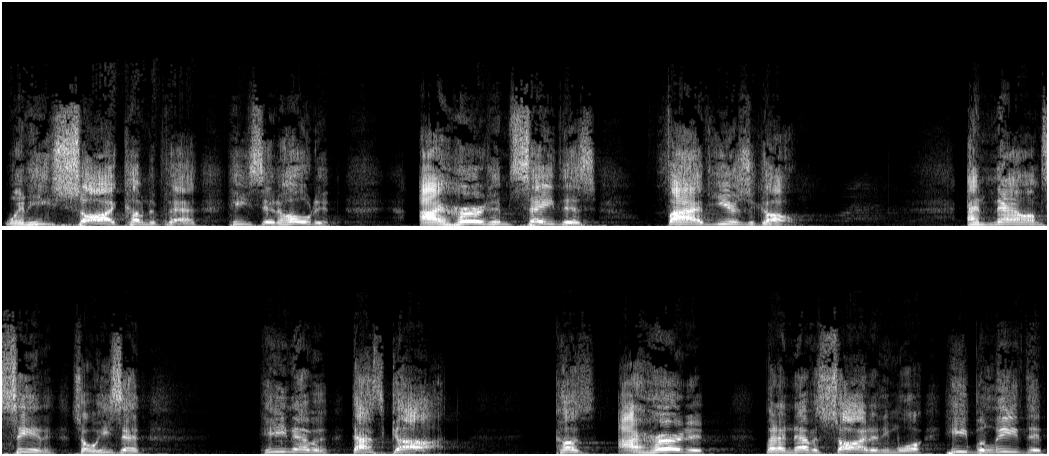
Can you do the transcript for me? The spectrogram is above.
When he saw it come to pass, he said, Hold it. I heard him say this five years ago. And now I'm seeing it. So he said, He never, that's God. Because I heard it, but I never saw it anymore. He believed it,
